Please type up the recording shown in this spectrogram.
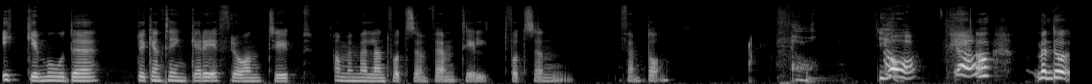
icke-mode du kan tänka dig från typ ja, men mellan 2005 till 2015. Ja. Ja. Ja. ja men, då,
